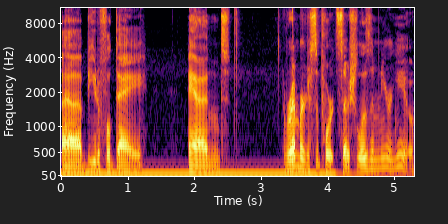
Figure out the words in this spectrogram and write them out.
a beautiful day, and remember to support socialism near you.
